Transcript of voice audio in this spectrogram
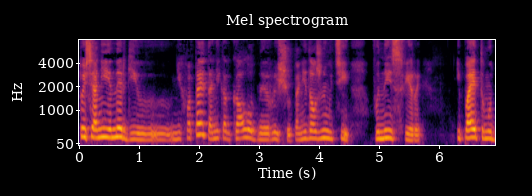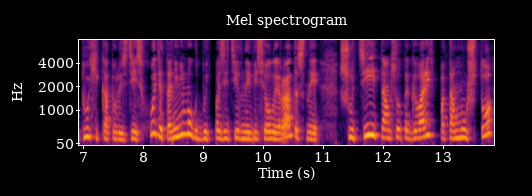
то есть они энергии э, не хватает, они как голодные рыщут, они должны уйти в иные сферы. И поэтому духи, которые здесь ходят, они не могут быть позитивные, веселые, радостные, шутить, там что-то говорить, потому что,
